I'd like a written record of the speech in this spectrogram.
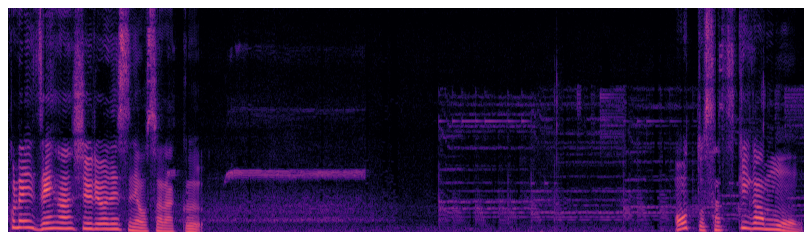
これ前半終了ですね、おそらく。おっと、さつきがもう、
